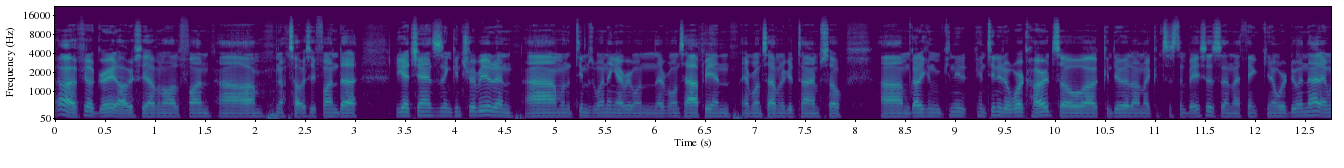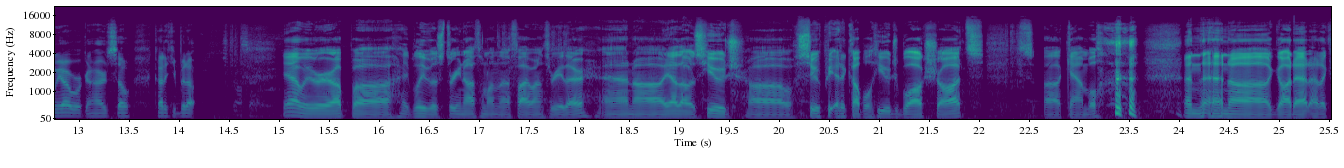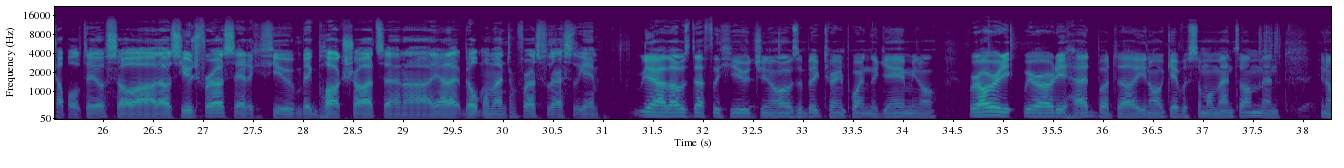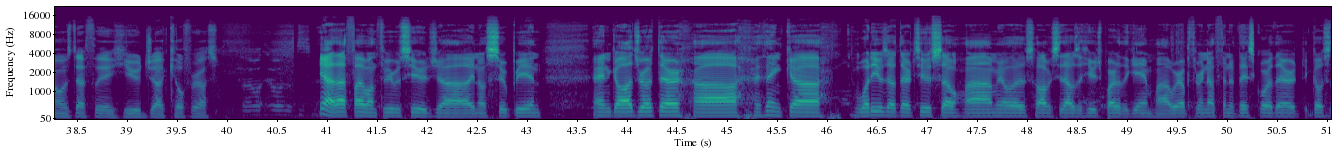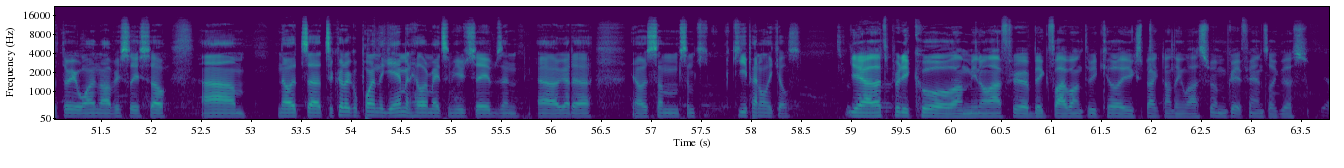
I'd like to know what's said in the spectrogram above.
Oh, I feel great. Obviously, having a lot of fun. Um, you know, it's obviously fun to, to get chances and contribute. And um, when the team's winning, everyone everyone's happy and everyone's having a good time. So, um, got to continue, continue to work hard so uh, can do it on a consistent basis. And I think you know we're doing that, and we are working hard. So, got to keep it up. Yeah, we were up. Uh, I believe it was three nothing on the five on three there, and uh, yeah, that was huge. Uh, Soupy had a couple huge block shots. Uh, Campbell, and then uh, Gaudet had a couple too. So uh, that was huge for us. They had a few big block shots, and uh, yeah, that built momentum for us for the rest of the game. Yeah, that was definitely huge. You know, it was a big turning point in the game. You know, we were already we were already ahead, but uh, you know, it gave us some momentum, and you know, it was definitely a huge kill for us. Yeah, that five on three was huge. Uh, you know, Soupy and and Gods were out there. Uh, I think uh, Woody was out there too. So um, you know, was, obviously that was a huge part of the game. Uh, we are up three nothing. If they score there, it goes to three one, obviously. So. Um, no, it's, uh, it's a critical point in the game, and Hiller made some huge saves and uh, got a, you know, some some key penalty kills. Yeah, that's pretty cool. Um, you know, after a big five on three kill, you expect nothing less from great fans like this. Yeah,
